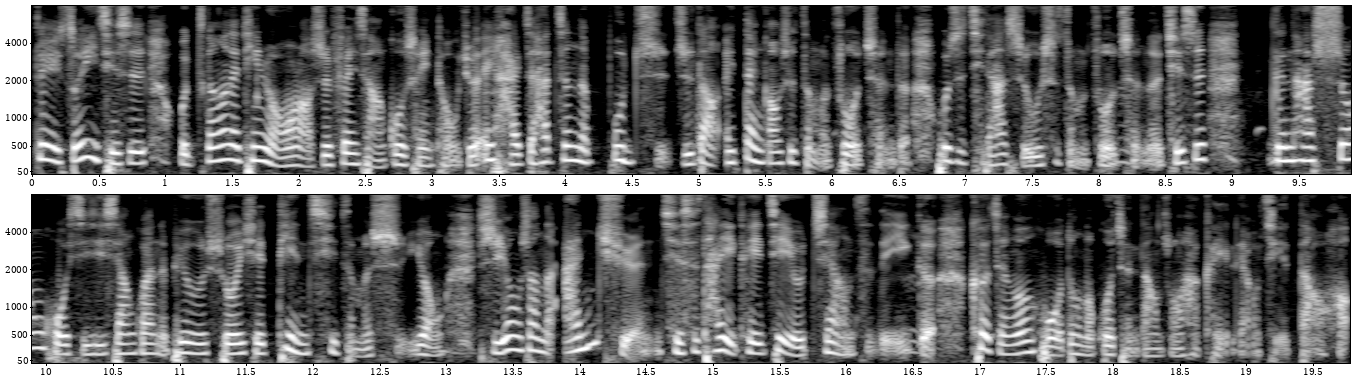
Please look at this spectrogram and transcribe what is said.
对，所以其实我刚刚在听蓉蓉老师分享。过程里头，我觉得，哎，孩子他真的不只知道，哎，蛋糕是怎么做成的，或是其他食物是怎么做成的，其实跟他生活息息相关的，譬如说一些电器怎么使用，使用上的安全，其实他也可以借由这样子的一个课程跟活动的过程当中，他可以了解到。哈，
